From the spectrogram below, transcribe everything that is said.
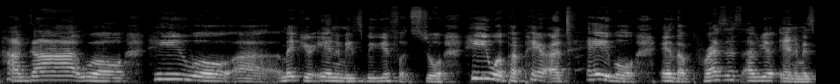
How God will, He will uh, make your enemies be your footstool. He will prepare a table in the presence of your enemies.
